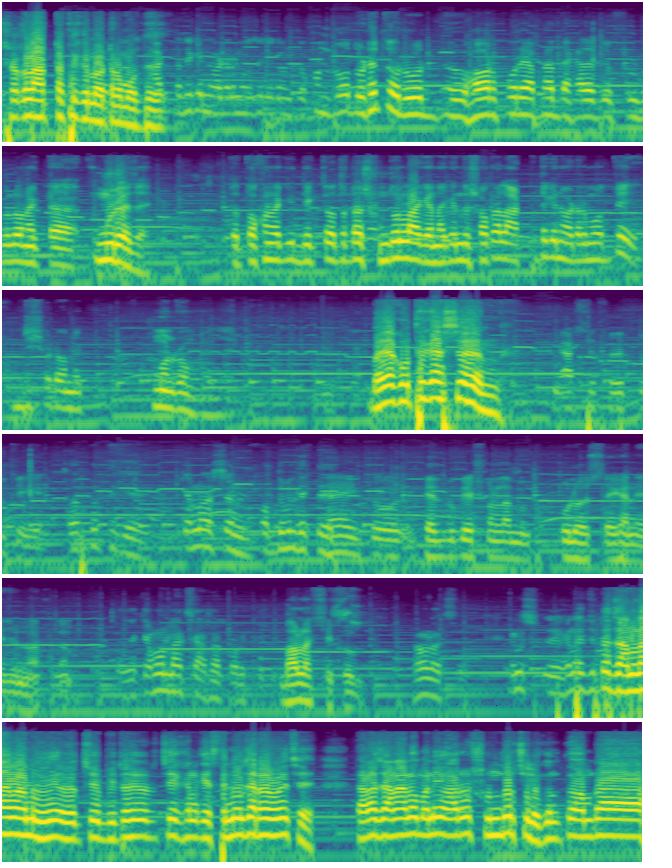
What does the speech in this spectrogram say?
সকাল আটটা থেকে নটার মধ্যে? আটটা থেকে নয়টার মধ্যে যখন- রোদ ওঠে তো রোদ হওয়ার পরে আপনার দেখা যায় যে ফুলগুলো অনেকটা মুড়ে যায়। তো তখন আর কি দেখতে অতটা সুন্দর লাগে না কিন্তু সকাল আটটা থেকে নয়টার মধ্যে দৃশ্যটা অনেক মনোরম হয়ে যায়। ভাইয়া কোথেকে আসছেন? আসছে থেকে। সৈয়দপুর থেকে কেন আসছেন? পদ্মবিল দেখতে হ্যাঁ একটু ফেসবুকে শুনলাম ফুল হচ্ছে এখানে এই জন্য আসলাম। কেমন লাগছে আসার পরে ভালো লাগছে খুব। ভালো লাগছে। এখানে- যেটা জানলাম আমি হচ্ছে বিষয় হচ্ছে এখানে স্থানীয় যারা রয়েছে তারা জানালো মানে আরও সুন্দর ছিল কিন্তু আমরা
